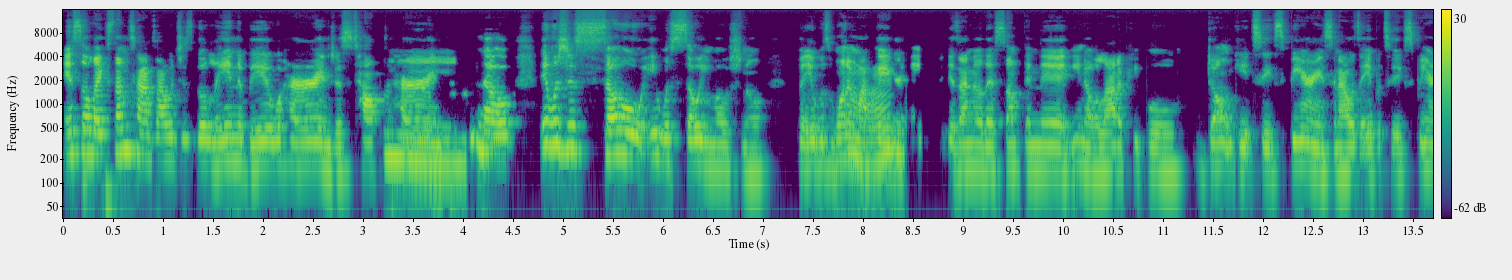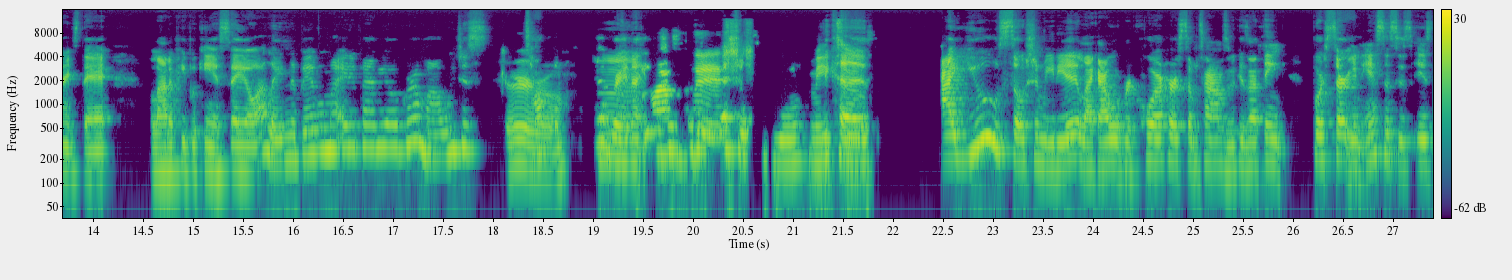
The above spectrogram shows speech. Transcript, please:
And so like sometimes I would just go lay in the bed with her and just talk to mm-hmm. her. And you know, it was just so it was so emotional. But it was one of my mm-hmm. favorite things because I know that's something that, you know, a lot of people don't get to experience. And I was able to experience that a lot of people can't say, "Oh, I laid in the bed with my 85 year old grandma." We just girl. Mm, and it was special to me because too. I use social media. Like I would record her sometimes because I think for certain instances is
